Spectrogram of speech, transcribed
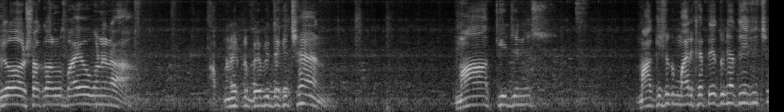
প্রিয় সকল ও বোনেরা, আপনারা একটু বেবি দেখেছেন? মা কি জিনিস? মা কি শুধু মায়ের খেতে দুনিয়াতে এসেছে?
